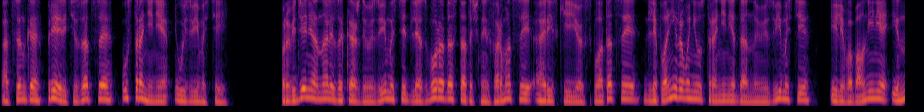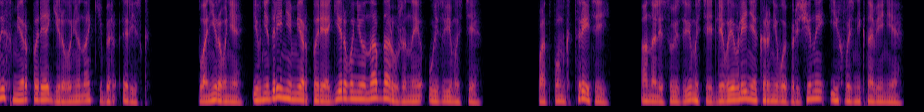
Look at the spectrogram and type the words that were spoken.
Оценка, приоритизация, устранение уязвимостей. Проведение анализа каждой уязвимости для сбора достаточной информации о риске ее эксплуатации для планирования устранения данной уязвимости или выполнения иных мер по реагированию на киберриск. Планирование и внедрение мер по реагированию на обнаруженные уязвимости. Подпункт 3. Анализ уязвимостей для выявления корневой причины их возникновения.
